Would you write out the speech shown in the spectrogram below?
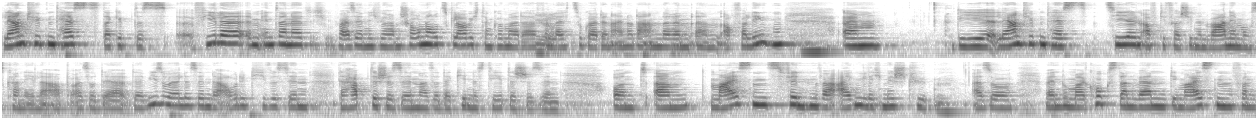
Lerntypentests, da gibt es äh, viele im Internet. Ich weiß ja nicht, wir haben Shownotes, glaube ich, dann können wir da ja. vielleicht sogar den einen oder anderen ähm, auch verlinken. Mhm. Ähm, die Lerntypentests zielen auf die verschiedenen Wahrnehmungskanäle ab. Also der, der visuelle Sinn, der auditive Sinn, der haptische Sinn, also der kinästhetische Sinn. Und ähm, meistens finden wir eigentlich Mischtypen. Also wenn du mal guckst, dann werden die meisten von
